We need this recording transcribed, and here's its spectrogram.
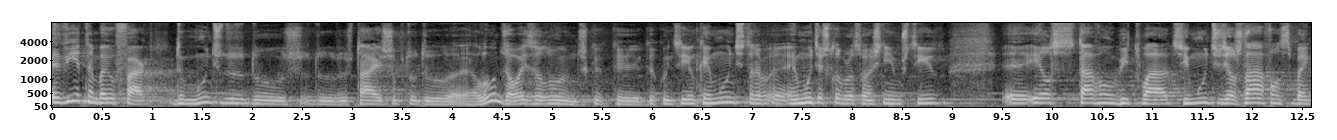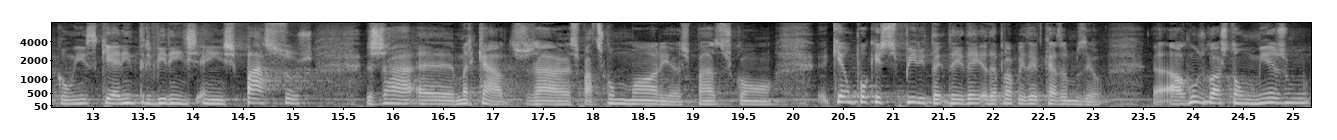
Havia também o facto de muitos dos, dos tais, sobretudo alunos ou ex-alunos, que, que, que, conheciam que em, muitos, em muitas colaborações tínhamos tido, eh, eles estavam habituados e muitos deles davam-se bem com isso, que era intervir em, em espaços já uh, marcados, já espaços com memória, espaços com. que é um pouco este espírito da, ideia, da própria ideia de casa-museu. Alguns gostam mesmo,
